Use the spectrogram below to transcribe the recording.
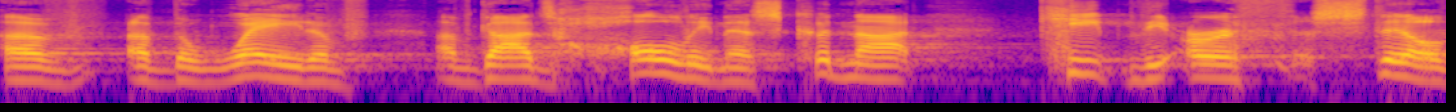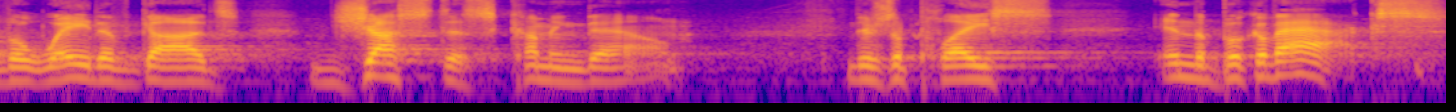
of, of the weight of, of God's holiness could not keep the earth still, the weight of God's justice coming down. There's a place in the book of Acts.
